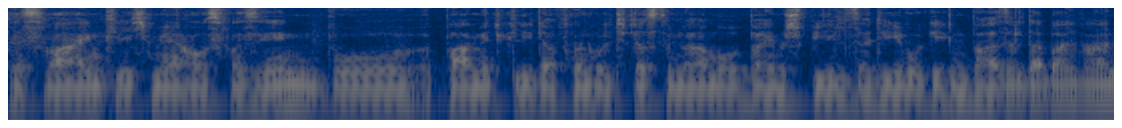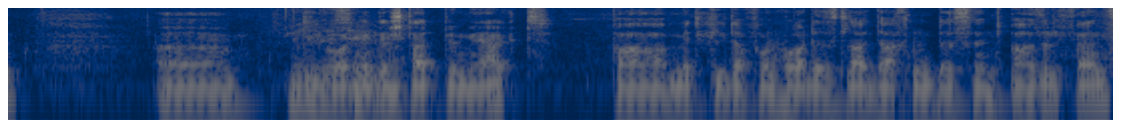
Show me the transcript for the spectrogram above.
Es war eigentlich mehr aus Versehen, wo ein paar Mitglieder von Ultras Dynamo beim Spiel Sarajevo gegen Basel dabei waren. Äh, die nee, wurden in der Stadt bemerkt. Ein paar Mitglieder von Hordesla dachten, das sind Basel-Fans.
